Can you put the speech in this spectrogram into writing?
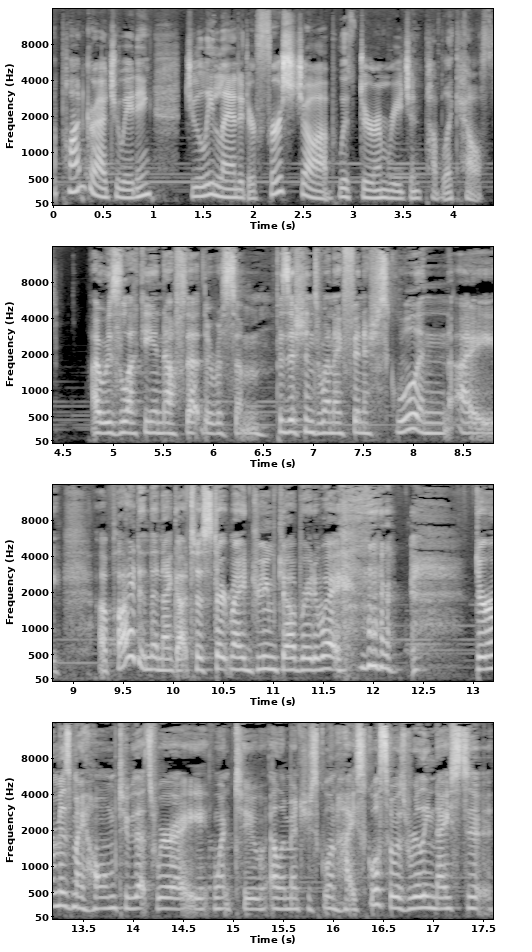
upon graduating, Julie landed her first job with Durham Region Public Health. I was lucky enough that there was some positions when I finished school and I applied and then I got to start my dream job right away. Durham is my home too. That's where I went to elementary school and high school. So it was really nice to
